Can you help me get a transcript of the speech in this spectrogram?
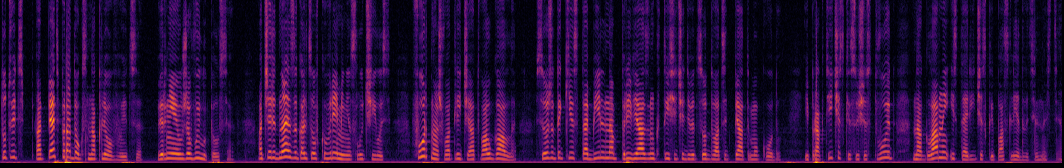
Тут ведь опять парадокс наклевывается, вернее, уже вылупился. Очередная закольцовка времени случилась. Форт наш, в отличие от Волгаллы, все же таки стабильно привязан к 1925 году и практически существует на главной исторической последовательности.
